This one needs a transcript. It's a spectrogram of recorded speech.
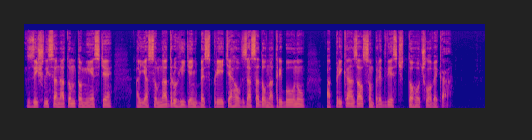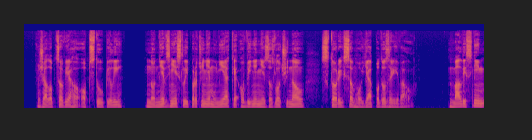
Zišli sa na tomto mieste a ja som na druhý deň bez prieťahov zasadol na tribúnu a prikázal som predviesť toho človeka. Žalobcovia ho obstúpili, no nevzniesli proti nemu nejaké obvinenie zo zločinov, z ktorých som ho ja podozrieval. Mali s ním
